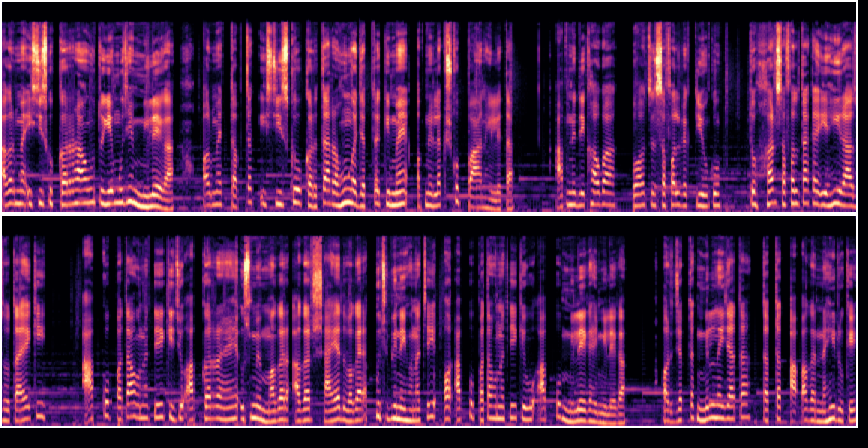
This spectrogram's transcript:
अगर मैं इस चीज़ को कर रहा हूँ तो ये मुझे मिलेगा। और मैं तब तक इस चीज़ को करता रहूँगा जब तक कि मैं अपने लक्ष्य को पा नहीं लेता। आपने देखा होगा बहुत से सफल व्यक्तियों को तो हर सफलता का यही राज होता है कि आपको पता होना चाहिए कि जो आप कर रहे हैं, उसमें मगर अगर शायद वगैरह कुछ भी नहीं होना चाहिए, और आपको पता होना चाहिए कि वो आपको मिलेगा ही मिलेगा। और जब तक मिल नहीं जाता, तब तक आप अगर नहीं रुके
